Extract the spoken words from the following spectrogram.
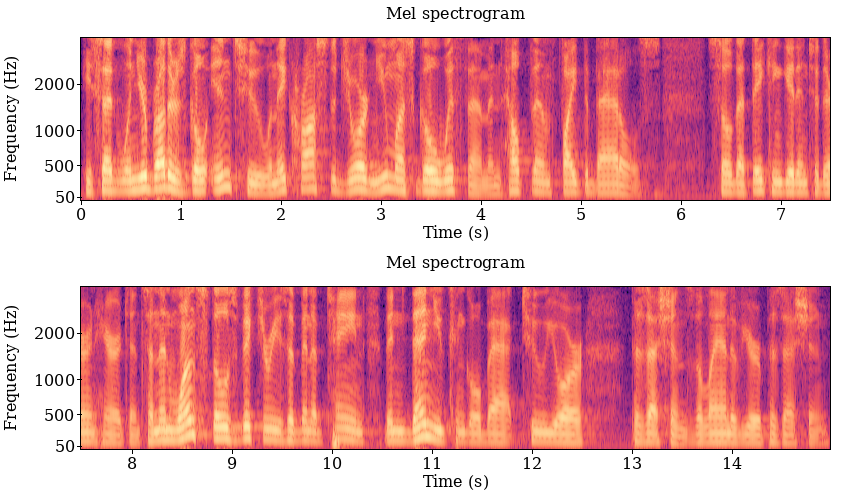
He said, When your brothers go into, when they cross the Jordan, you must go with them and help them fight the battles so that they can get into their inheritance. And then once those victories have been obtained, then, then you can go back to your possessions, the land of your possession.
